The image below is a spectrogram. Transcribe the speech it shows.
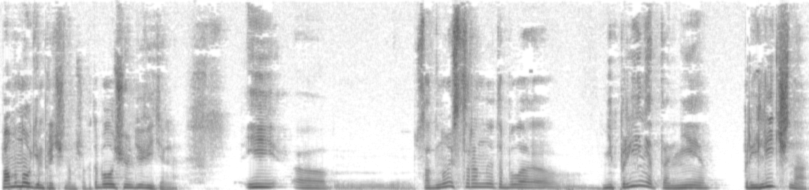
По многим причинам шок. Это было очень удивительно. И э, с одной стороны, это было не принято, не прилично,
